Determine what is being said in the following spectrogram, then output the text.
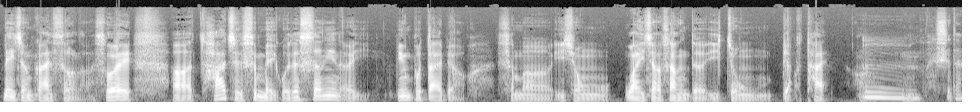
内政干涉了。所以，呃，它只是美国的声音而已，并不代表什么一种外交上的一种表态。嗯，是的，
